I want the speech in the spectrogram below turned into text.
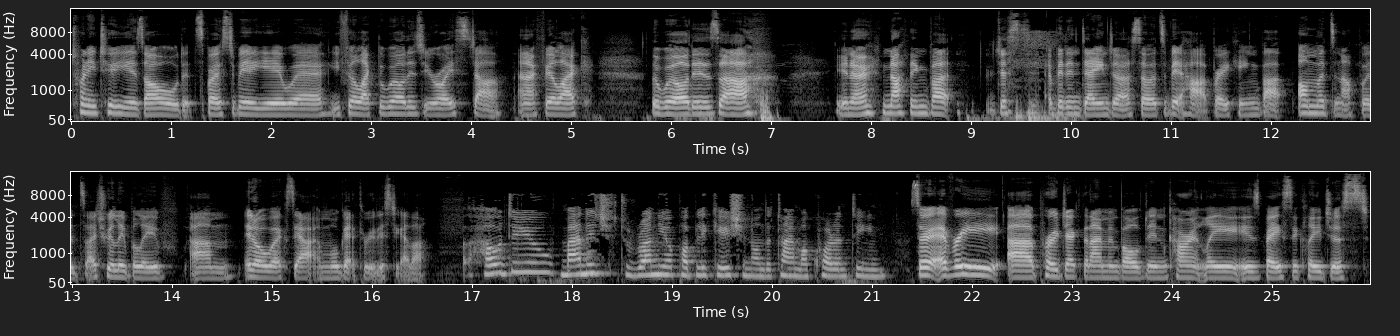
22 years old. It's supposed to be a year where you feel like the world is your oyster. And I feel like the world is, uh, you know, nothing but just a bit in danger. So it's a bit heartbreaking, but onwards and upwards. I truly believe um, it all works out and we'll get through this together. How do you manage to run your publication on the time of quarantine? So every uh, project that I'm involved in currently is basically just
